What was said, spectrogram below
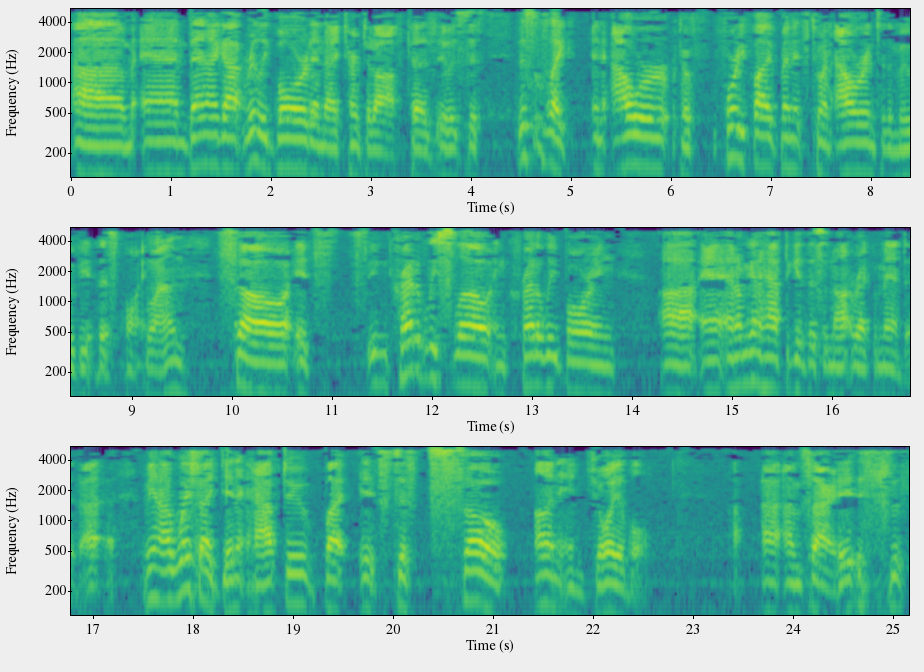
um and then i got really bored and i turned it off because it was just this was like an hour to 45 minutes to an hour into the movie at this point Wow. so it's incredibly slow, incredibly boring, uh, and, and I'm going to have to give this a not recommended. I, I mean, I wish I didn't have to, but it's just so unenjoyable. I, I, I'm sorry. It's just,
